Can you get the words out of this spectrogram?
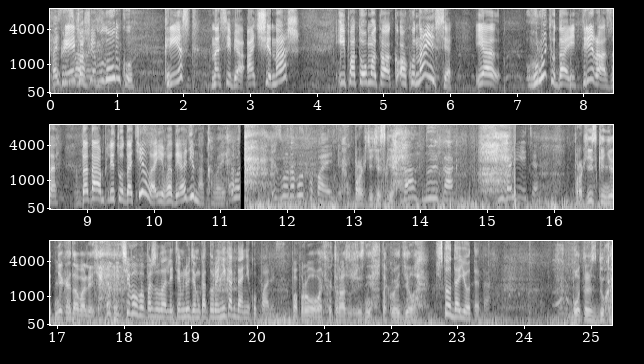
Прежде чем лунку, крест на себя, отче наш, и потом это ок- окунаешься, и а, грудь ударить три раза. Тогда амплитуда тела и воды одинаковая. Из года в год купаетесь? Практически. Да? Ну и как? Не болеете? Практически нет, некогда болеть. Чего вы пожелали тем людям, которые никогда не купались? Попробовать хоть раз в жизни такое дело. Что дает это? Бодрость духа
